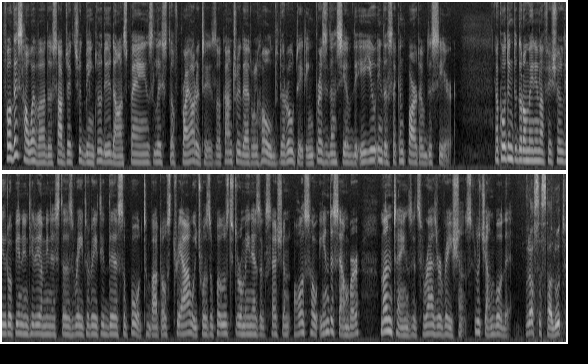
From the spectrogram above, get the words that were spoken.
For this, however, the subject should be included on Spain's list of priorities, a country that will hold the rotating presidency of the EU in the second part of this year. According to the Romanian official, the European interior ministers reiterated their support, but Austria, which was opposed to Romania's accession also in December, maintains its reservations. Lucian Bode. Vreau să salut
